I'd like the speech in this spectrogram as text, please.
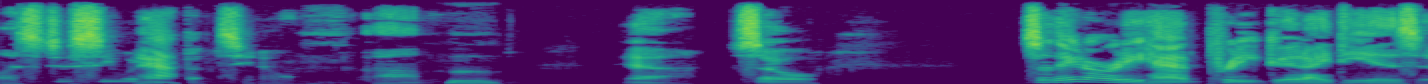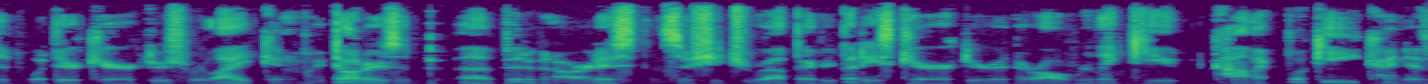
let's just see what happens. You know. Um, Hmm. Yeah. So so they'd already had pretty good ideas of what their characters were like. And my daughter's a, a bit of an artist, and so she drew up everybody's character, and they're all really cute, comic booky kind of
